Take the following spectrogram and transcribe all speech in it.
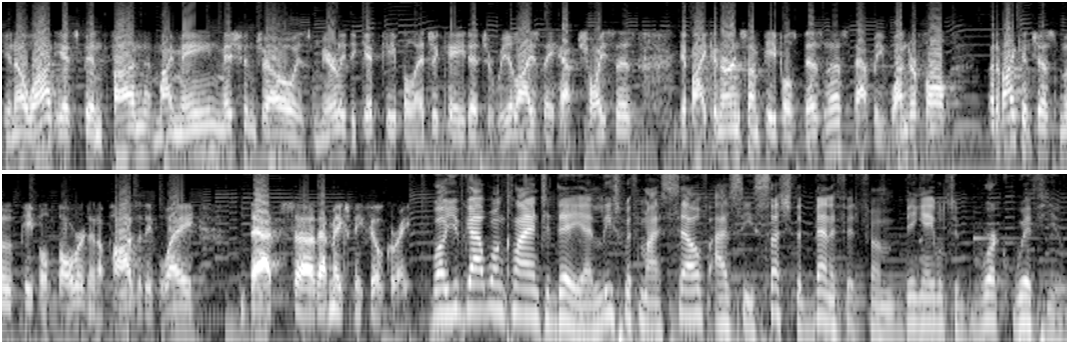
You know what? It's been fun. My main mission, Joe, is merely to get people educated, to realize they have choices. If I can earn some people's business, that'd be wonderful. But if I can just move people forward in a positive way, that's, uh, that makes me feel great. Well, you've got one client today. At least with myself, I see such the benefit from being able to work with you.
